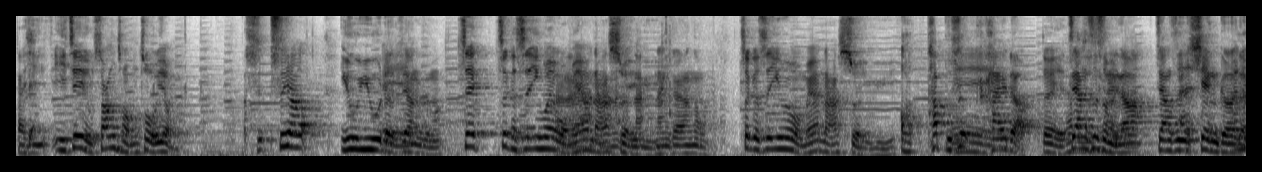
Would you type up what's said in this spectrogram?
但是伊这有双重作用，是是要悠悠的这样子吗？这这个是因为我们要拿水鱼。南哥让干嘛？这个是因为我们要拿水鱼。哦，它不是开的。对，这样是什么你知道吗？这样是宪哥的。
